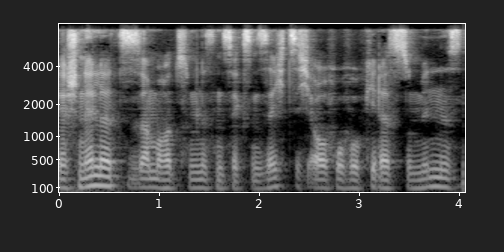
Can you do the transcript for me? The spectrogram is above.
Der schnelle Zusammenbau zumindest 66 Aufrufe. Okay, da ist zumindest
